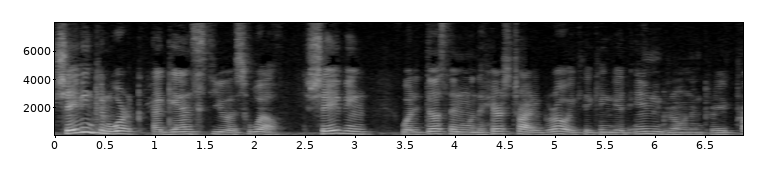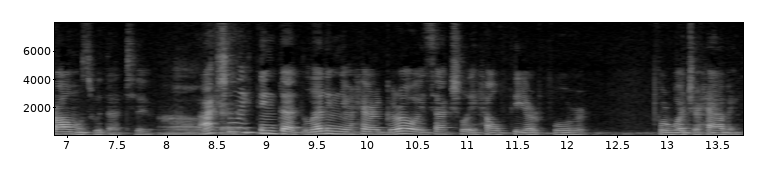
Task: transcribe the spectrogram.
shaving can work against you as well. Shaving, what it does then when the hairs try to grow, it, it can get ingrown and create problems with that too. Oh, I actually think that letting your hair grow is actually healthier for for what you're having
